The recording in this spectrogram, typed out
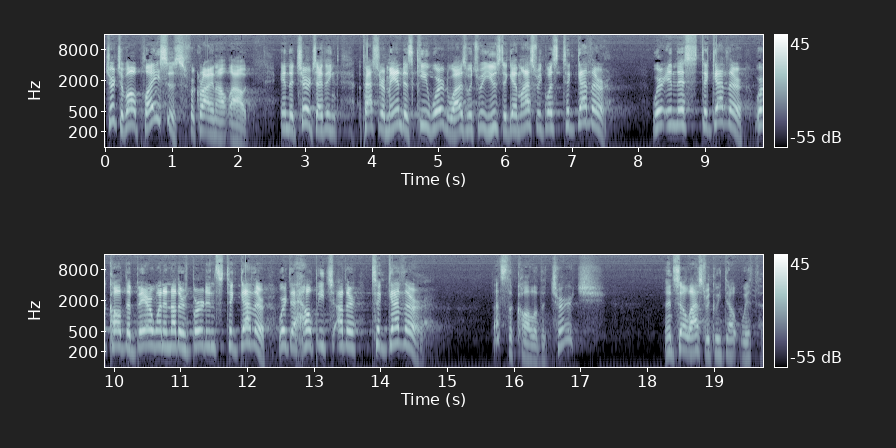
church of all places for crying out loud. In the church, I think Pastor Amanda's key word was, which we used again last week, was together. We're in this together. We're called to bear one another's burdens together. We're to help each other together. That's the call of the church. And so last week we dealt with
